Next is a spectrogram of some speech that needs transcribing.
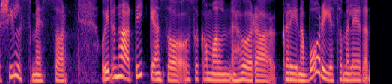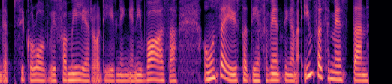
skilsmässor. Och I den här artikeln så, så kan man höra Karina Borg som är ledande psykolog vid familjerådgivningen i Vasa. Och hon säger just att de här förväntningarna inför semestern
